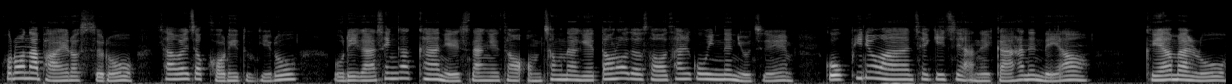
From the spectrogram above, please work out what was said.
코로나 바이러스로 사회적 거리두기로 우리가 생각한 일상에서 엄청나게 떨어져서 살고 있는 요즘 꼭 필요한 책이지 않을까 하는데요. 그야말로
